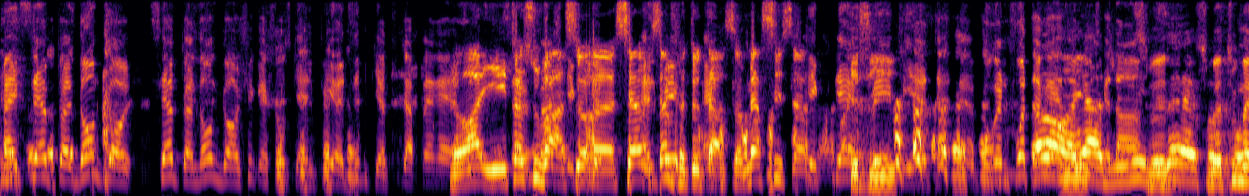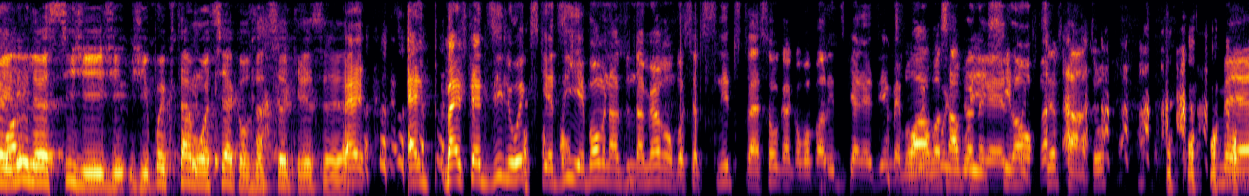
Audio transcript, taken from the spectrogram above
ben, Seb, t'as le don de, Seb, le don de gâcher quelque chose qu'LP a dit et qui a tout à fait raison. Ouais, il fait souvent ça. Euh, Seb, Seb fait tout le temps ça. Merci, Seb. T'écoutais LP, euh, pour une fois, t'as oh, raison. Dans... Tu m'as tout mêlé, là. Si, j'ai pas écouté à moitié à cause de ça, Chris. Euh. ben, je te dis, Louis, ce qu'il a dit, il est bon, mais dans une demi-heure, on va s'obstiner de toute façon quand on va parler du Canadien. Mais on va s'envoyer chier tantôt. mais...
